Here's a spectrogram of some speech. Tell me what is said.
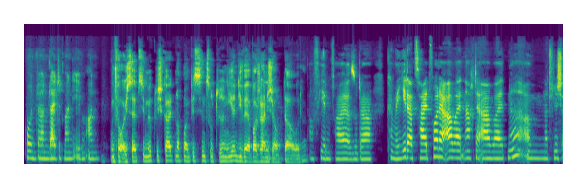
und dann leitet man die eben an. Und für euch selbst die Möglichkeit, noch mal ein bisschen zu trainieren, die wäre wahrscheinlich auch da, oder? Auf jeden Fall. Also da können wir jederzeit vor der Arbeit, nach der Arbeit, ne, ähm, natürlich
